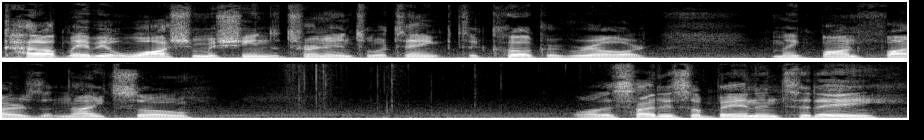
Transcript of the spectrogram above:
cut up maybe a washing machine to turn it into a tank to cook or grill or make bonfires at night. So while this site is abandoned today,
